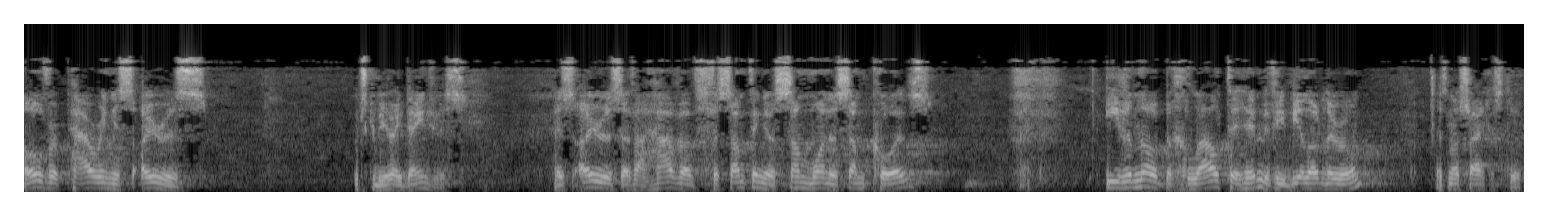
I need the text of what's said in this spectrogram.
overpowering his iris, which can be very dangerous. His iris of a hava for something or someone or some cause, even though bechlal to him, if he be alone in the room, there's no shaykhs to it.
